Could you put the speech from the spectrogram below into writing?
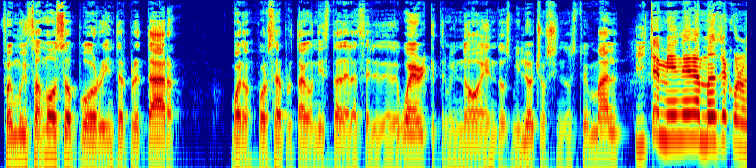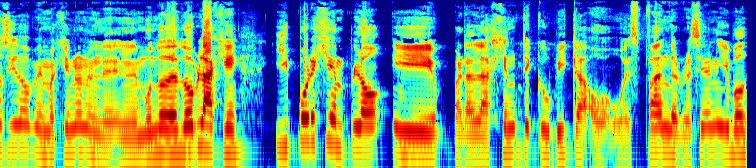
Fue muy famoso por interpretar, bueno, por ser protagonista de la serie de The Wire, que terminó en 2008, si no estoy mal. Y también era más reconocido, me imagino, en el, en el mundo del doblaje. Y por ejemplo, y para la gente que ubica o, o es fan de Resident Evil,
